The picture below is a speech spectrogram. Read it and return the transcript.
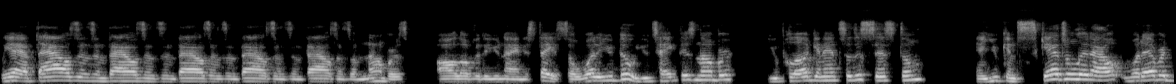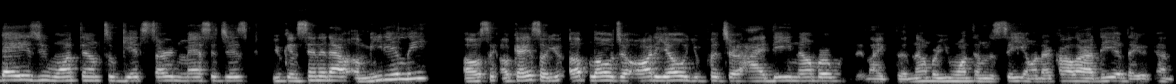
We have thousands and thousands and thousands and thousands and thousands of numbers all over the United States. So what do you do? You take this number, you plug it into the system, and you can schedule it out whatever days you want them to get certain messages. You can send it out immediately Oh, okay. So you upload your audio, you put your ID number, like the number you want them to see on their caller ID, if they, um,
